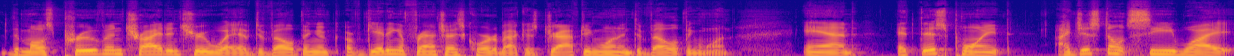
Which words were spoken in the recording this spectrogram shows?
the most proven, tried and true way of developing, a, of getting a franchise quarterback is drafting one and developing one. And at this point, I just don't see why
